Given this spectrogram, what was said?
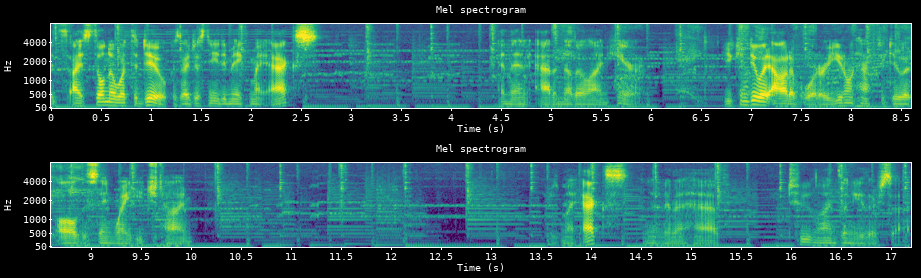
It's, I still know what to do because I just need to make my X and then add another line here. You can do it out of order. You don't have to do it all the same way each time. Here's my X, and then I'm going to have two lines on either side.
